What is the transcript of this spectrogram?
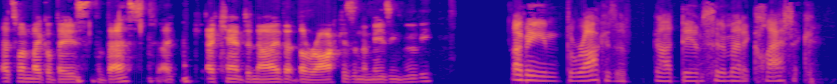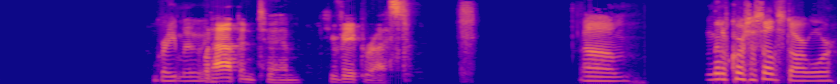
that's when Michael Bay's the best. I I can't deny that The Rock is an amazing movie. I mean, The Rock is a goddamn cinematic classic. Great movie. What happened to him? He vaporized. Um, and then of course I saw the Star War,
